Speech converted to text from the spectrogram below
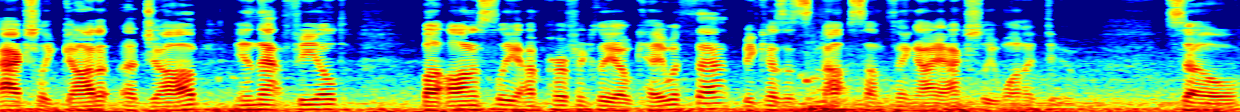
actually got a job in that field. But honestly, I'm perfectly okay with that because it's not something I actually want to do. So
